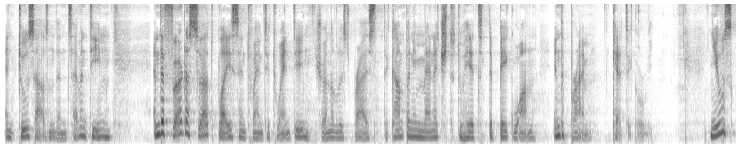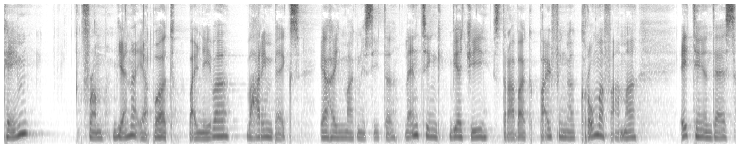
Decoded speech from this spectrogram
and 2017, and the third, further third place in 2020 Journalist Prize, the company managed to hit the big one in the prime category. News came from Vienna Airport, Valneva, Warimpex, RHI Magnesita, Lenzing, VIG, Strabag, Palfinger, Croma Pharma, AT&S,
